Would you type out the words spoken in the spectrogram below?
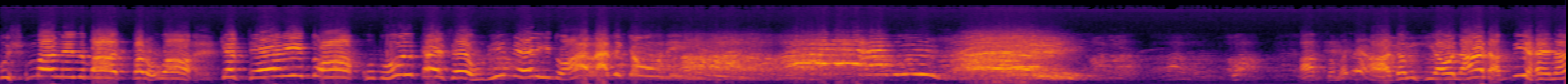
دشمن اس بات پر ہوا کہ تیری دعا قبول کیسے ہوئی؟ میری دعا رد کیوں ہوئی آپ سمجھ رہے آدم کی اولاد اب بھی ہے نا؟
